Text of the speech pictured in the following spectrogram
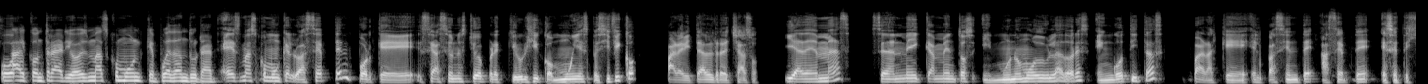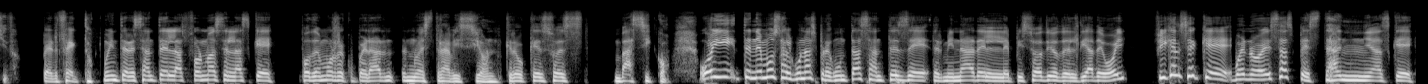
o al contrario, es más común que puedan durar? Es más común que lo acepten porque se hace un estudio prequirúrgico muy específico para evitar el rechazo. Y además se dan medicamentos inmunomoduladores en gotitas para que el paciente acepte ese tejido. Perfecto. Muy interesante las formas en las que podemos recuperar nuestra visión. Creo que eso es básico. Hoy tenemos algunas preguntas antes de terminar el episodio del día de hoy. Fíjense que, bueno, esas pestañas que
